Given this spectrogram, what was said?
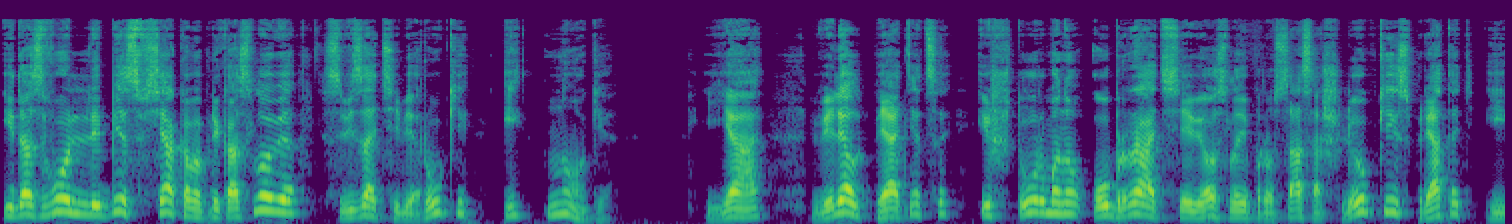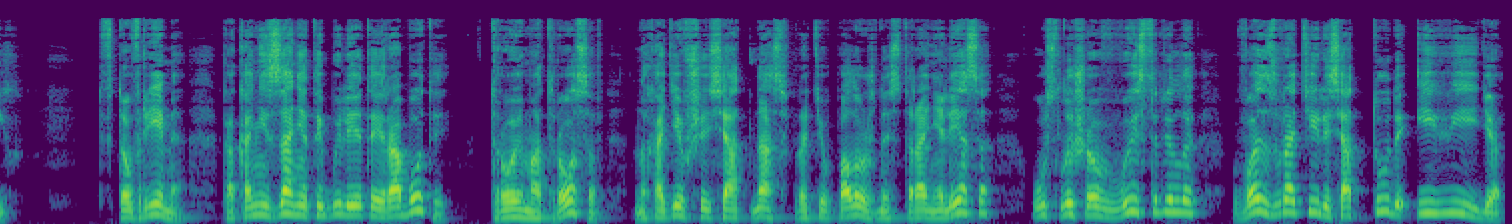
и дозволили без всякого прикословия связать себе руки и ноги. Я велел пятнице и штурману убрать все весла и паруса со шлюпки и спрятать их. В то время, как они заняты были этой работой, трое матросов, находившиеся от нас в противоположной стороне леса, услышав выстрелы, возвратились оттуда и, видя,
